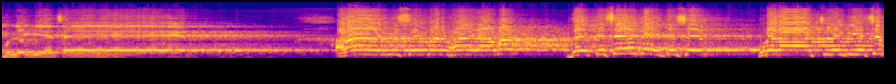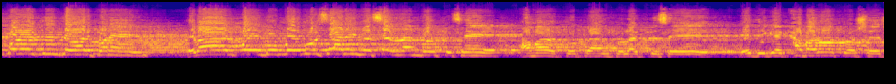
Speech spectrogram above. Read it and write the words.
ভুলে গিয়েছেন। আমার মুসলমান ভাইরা, আমার যাইতেছে যাইতেছে। পুরো রাত চলে গিয়েছে, পরের দিন যাওয়ার পরে। এবার পয়গম্বর মুসা আলাইহিস বলতেছে, আমার তো ক্লান্ত লাগতেছে। এদিকে খাবারও তো শেষ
